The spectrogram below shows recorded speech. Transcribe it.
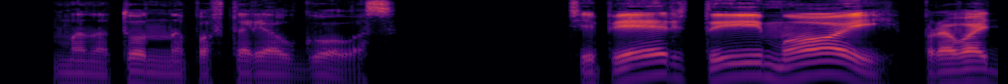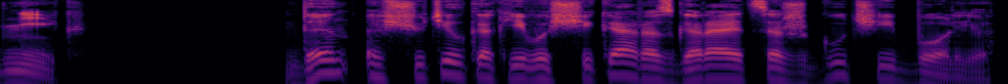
— монотонно повторял голос. Теперь ты мой проводник. Дэн ощутил, как его щека разгорается жгучей болью.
